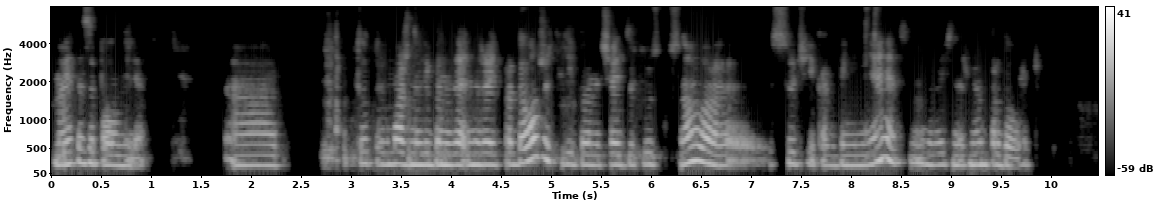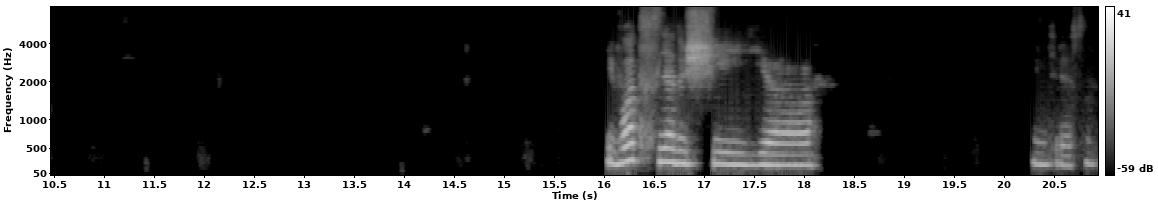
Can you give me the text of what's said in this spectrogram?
мы это заполнили. Тут можно либо нажать «Продолжить», либо начать загрузку снова. Суть как бы не меняет. Ну, давайте нажмем «Продолжить». И вот следующий... Э, интересно.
